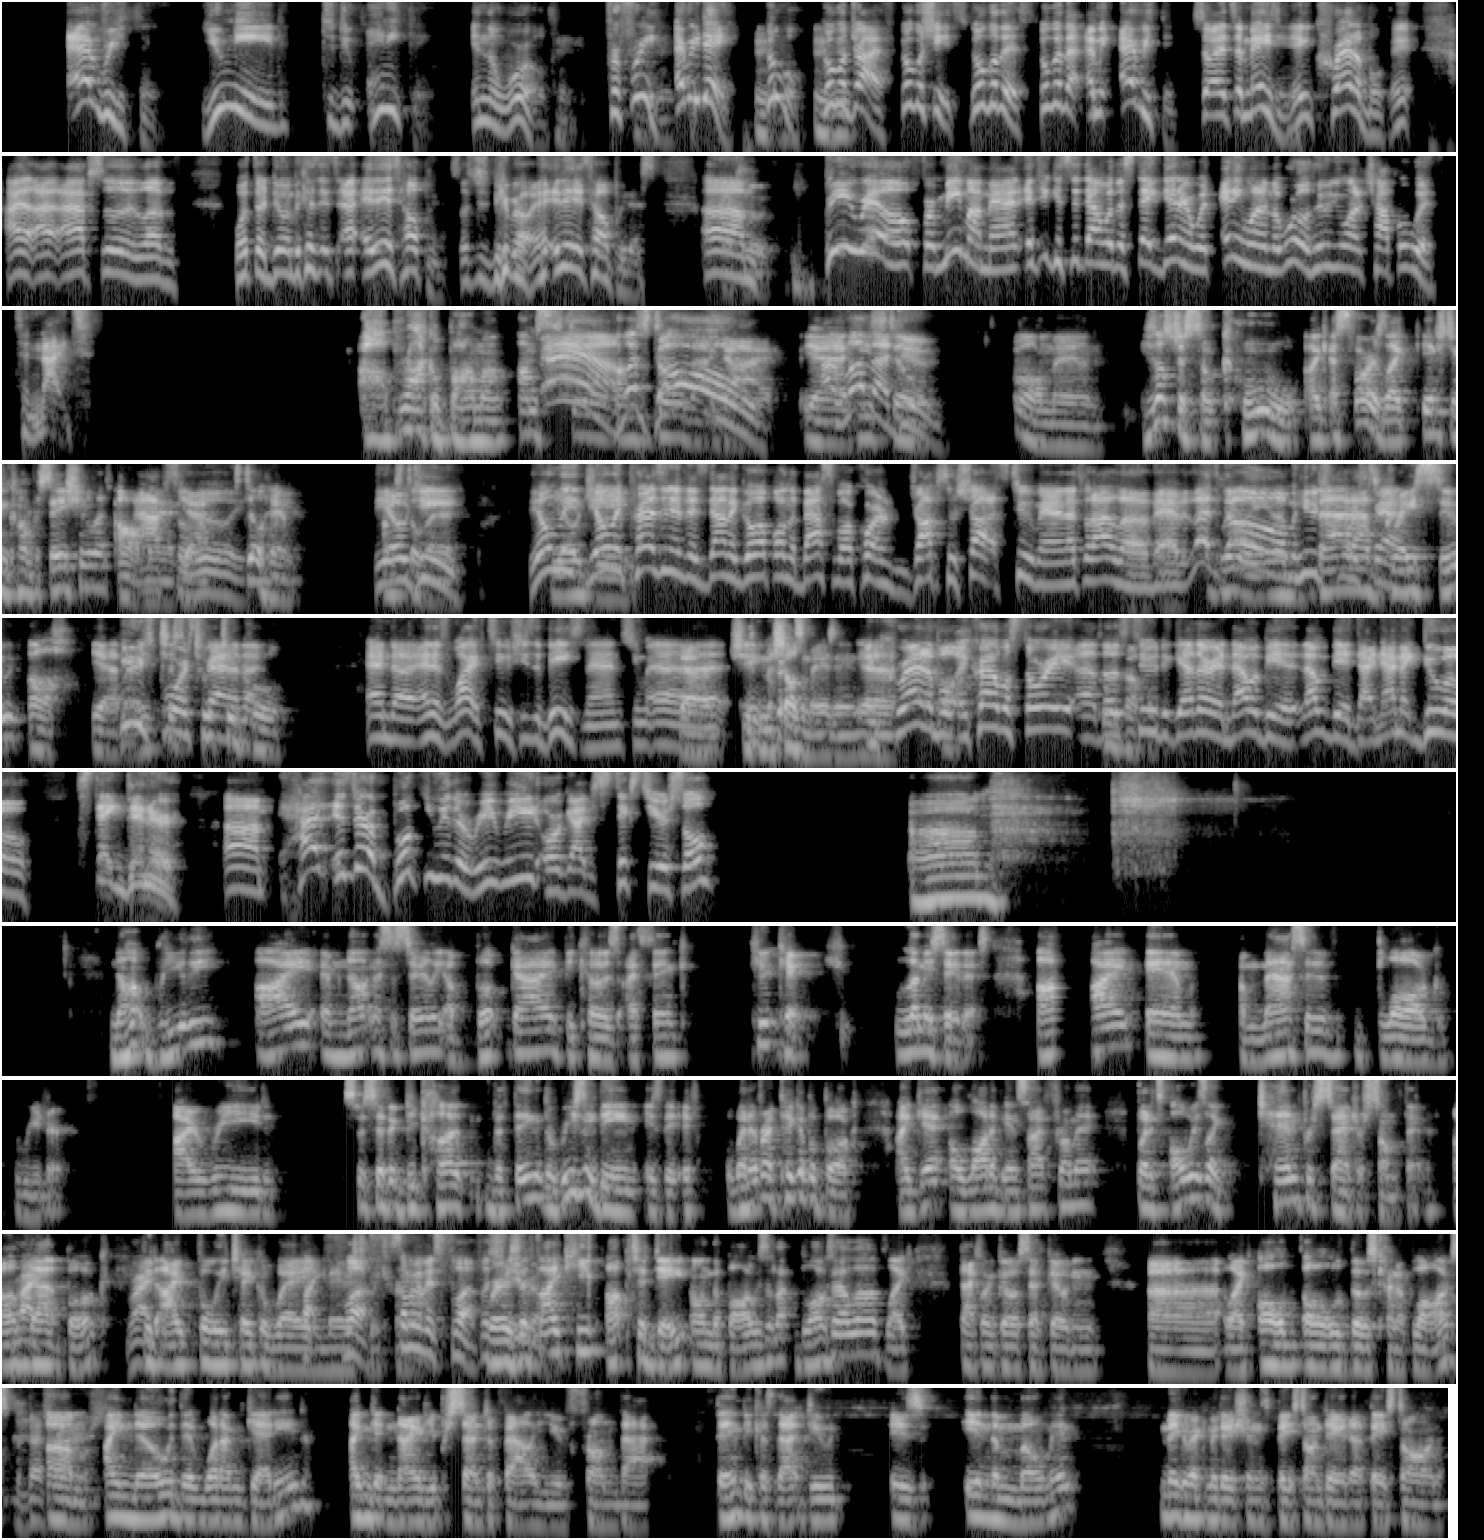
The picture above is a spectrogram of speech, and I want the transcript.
everything you need to do anything in the world for free mm-hmm. every day. Mm-hmm. Google, mm-hmm. Google Drive, Google Sheets, Google this, Google that. I mean, everything. So it's amazing, incredible. I, I absolutely love what they're doing because it's it is helping us. Let's just be real. It is helping us. Um, be real for me, my man. If you can sit down with a steak dinner with anyone in the world, who do you want to chop it with tonight? Oh, Barack Obama. I'm still, I'm let's still go. that guy. Yeah, I love that still, dude. Oh man, he's also just so cool. Like as far as like interesting conversation oh Absolutely. man, yeah, still him. The I'm OG. The only the, the, only president that's down to go up on the basketball court and drop some shots too, man. That's what I love, man. Let's go! I'm a huge badass fan. gray suit. Oh yeah, huge man. sports too, fan. Too cool. And uh, and his wife too. She's a beast, man. She uh, yeah, she's inc- Michelle's amazing. Yeah, incredible, oh. incredible story. Uh, those two together, and that would be a that would be a dynamic duo steak dinner. Um, has is there a book you either reread or guy sticks to your soul? Um, not really. I am not necessarily a book guy because I think. Okay, let me say this. I, I am a massive blog reader. I read specific because the thing the reason being is that if whenever i pick up a book i get a lot of insight from it but it's always like 10% or something of right. that book right. that i fully take away like fluff. some of it's fluff Let's whereas if i keep up to date on the blogs blogs i love like backlink go seth godin uh, like all all of those kind of blogs um, i know that what i'm getting i can get 90% of value from that thing because that dude is in the moment making recommendations based on data, based on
